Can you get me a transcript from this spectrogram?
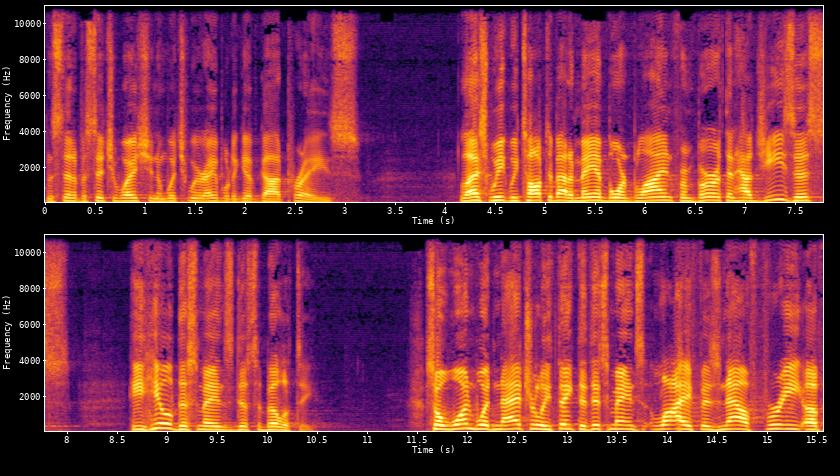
instead of a situation in which we're able to give God praise. Last week we talked about a man born blind from birth and how Jesus he healed this man's disability. So one would naturally think that this man's life is now free of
